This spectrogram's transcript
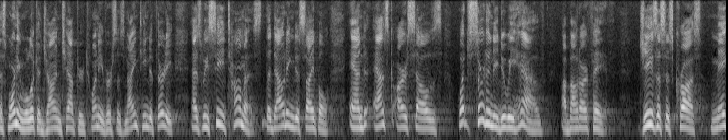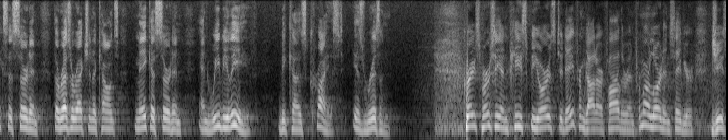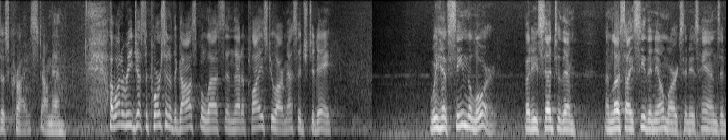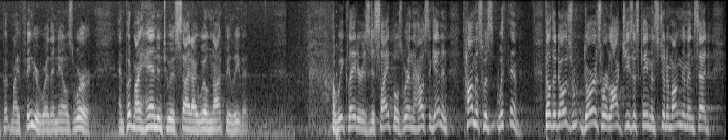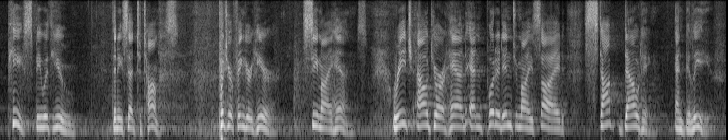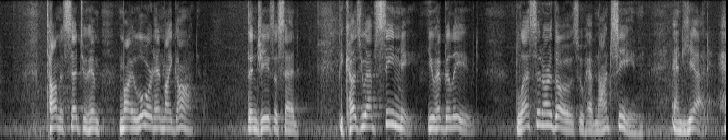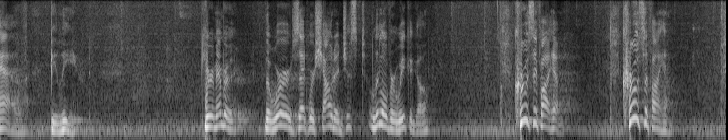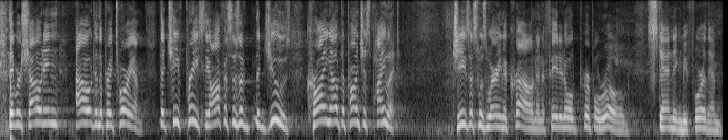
This morning we'll look at John chapter 20, verses 19 to 30, as we see Thomas, the doubting disciple, and ask ourselves, what certainty do we have about our faith? Jesus' cross makes us certain, the resurrection accounts make us certain, and we believe because Christ is risen. Grace, mercy, and peace be yours today from God our Father and from our Lord and Savior, Jesus Christ. Amen. I want to read just a portion of the gospel lesson that applies to our message today. We have seen the Lord, but he said to them, Unless I see the nail marks in his hands and put my finger where the nails were, and put my hand into his side, I will not believe it. A week later, his disciples were in the house again, and Thomas was with them. Though the doors were locked, Jesus came and stood among them and said, Peace be with you. Then he said to Thomas, Put your finger here, see my hands. Reach out your hand and put it into my side. Stop doubting and believe. Thomas said to him, My Lord and my God. Then Jesus said, because you have seen me, you have believed. Blessed are those who have not seen and yet have believed. You remember the words that were shouted just a little over a week ago Crucify him! Crucify him! They were shouting out in the praetorium. The chief priests, the officers of the Jews, crying out to Pontius Pilate. Jesus was wearing a crown and a faded old purple robe standing before them.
